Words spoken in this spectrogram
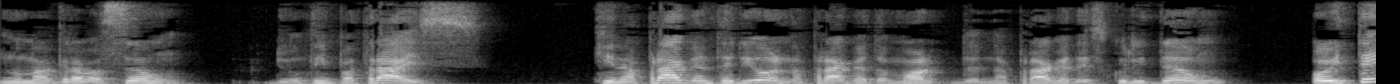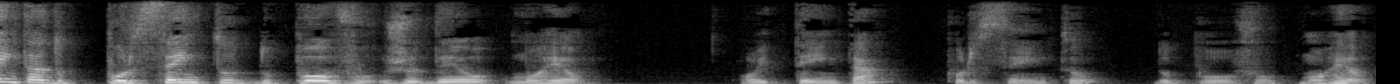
numa gravação de um tempo atrás, que na praga anterior, na praga da, morte, na praga da escuridão, 80% do povo judeu morreu. 80% do povo morreu.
